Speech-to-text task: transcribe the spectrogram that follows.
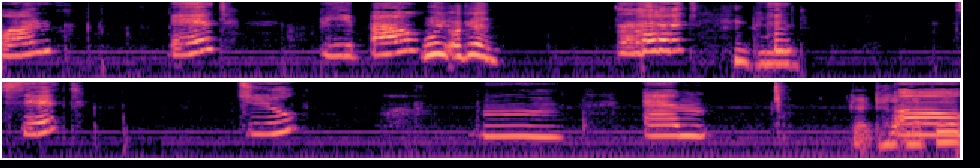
One. Bed. People. Uy, again. Third. Sit, two, mm, gara na po. oh,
